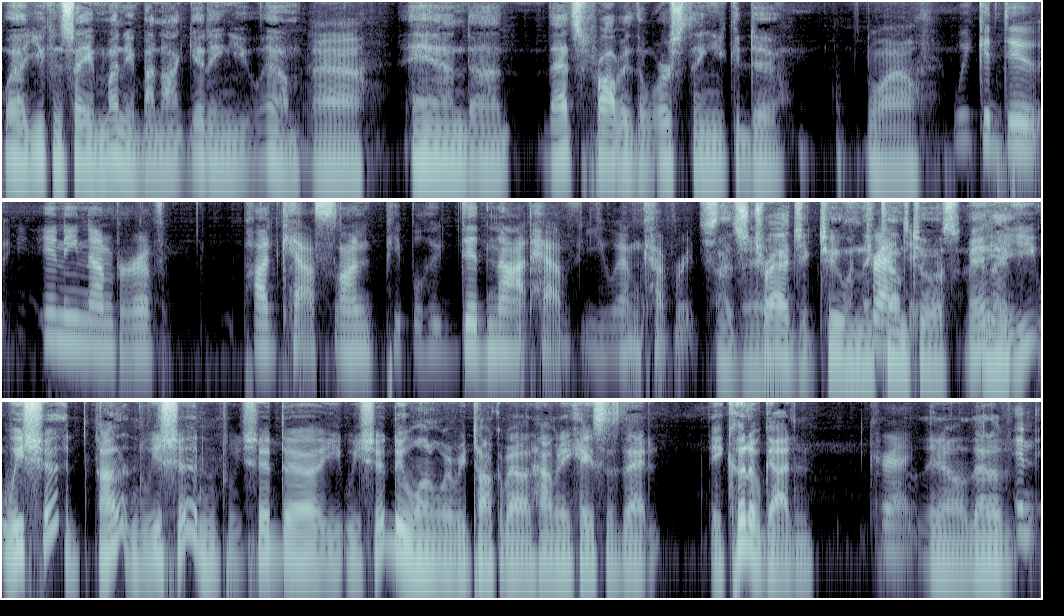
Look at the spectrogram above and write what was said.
well, you can save money by not getting UM, Uh, and uh, that's probably the worst thing you could do. wow. We could do any number of podcasts on people who did not have UM coverage. It's tragic too when they come to us. Man, they, we should. We should. We should. Uh, we should do one where we talk about how many cases that they could have gotten. Correct. You know, that have and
